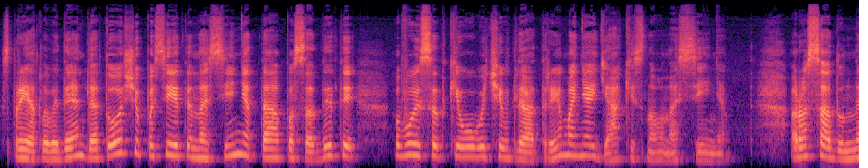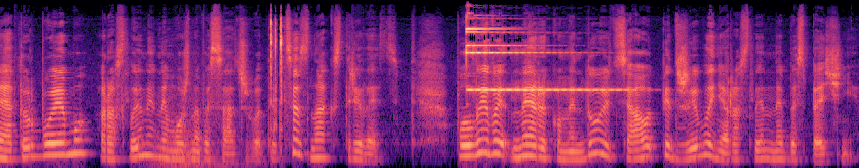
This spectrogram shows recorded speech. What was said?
Сприятливий день для того, щоб посіяти насіння та посадити висадки овочів для отримання якісного насіння. Розсаду не турбуємо, рослини не можна висаджувати. Це знак стрілець. Поливи не рекомендуються, а от підживлення рослин небезпечні.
